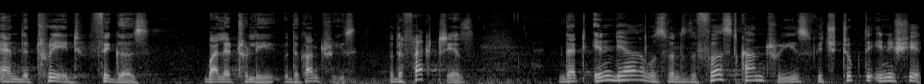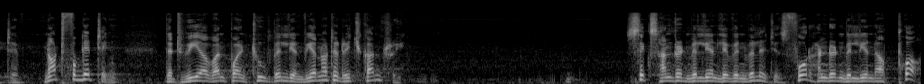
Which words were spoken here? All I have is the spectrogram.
and the trade figures bilaterally with the countries. But the fact is that India was one of the first countries which took the initiative, not forgetting that we are 1.2 billion, we are not a rich country. 600 million live in villages, 400 million are poor.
